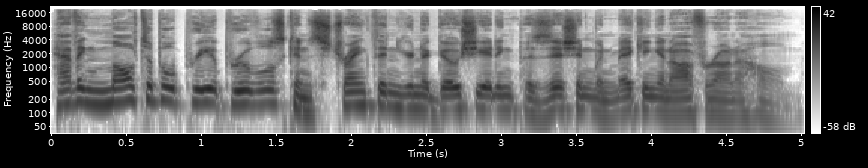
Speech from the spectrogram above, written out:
Having multiple pre approvals can strengthen your negotiating position when making an offer on a home.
